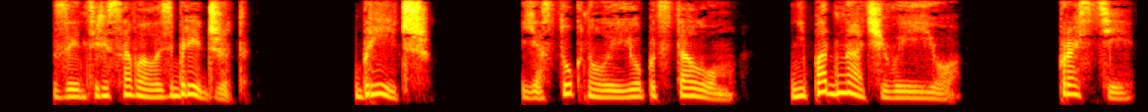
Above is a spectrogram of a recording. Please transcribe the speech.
— заинтересовалась Бриджит. «Бридж». Я стукнула ее под столом. «Не подначивай ее». Прости.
